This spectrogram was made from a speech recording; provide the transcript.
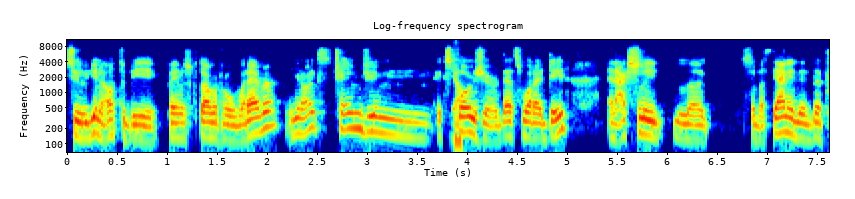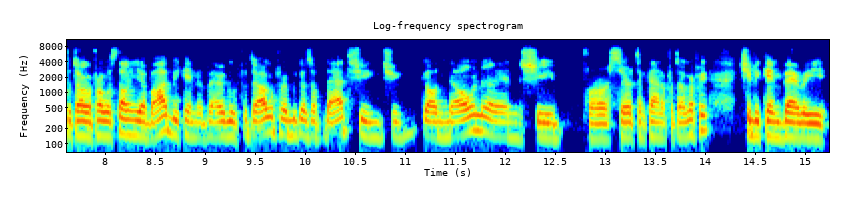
to, you know, to be famous photographer or whatever, you know, exchanging exposure. Yeah. That's what I did. And actually, like Sebastiani, the, the photographer I was telling you about, became a very good photographer because of that. She she got known and she for a certain kind of photography. She became very,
